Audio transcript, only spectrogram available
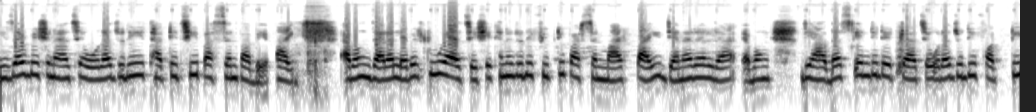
রিজার্ভেশনে আছে, ওরা যদি থার্টি থ্রি পার্সেন্ট পাবে পাই এবং যারা লেভেল টু আছে, সেখানে যদি ফিফটি পার্সেন্ট মার্ক পাই জেনারেলরা এবং যে আদার্স ক্যান্ডিডেটরা আছে, ওরা যদি ফর্টি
